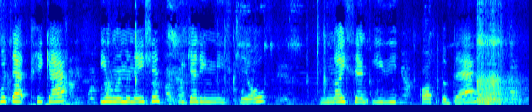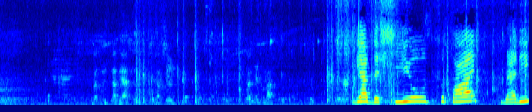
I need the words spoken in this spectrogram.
with that pickaxe elimination, We're getting these kills nice and easy off the bat. You have the shield supply ready.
